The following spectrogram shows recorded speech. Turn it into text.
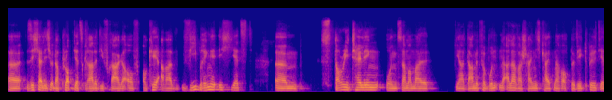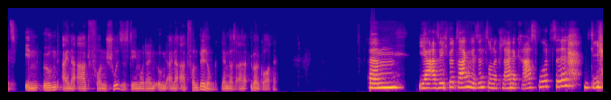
äh, sicherlich oder ploppt jetzt gerade die Frage auf, okay, aber wie bringe ich jetzt ähm, Storytelling und sagen wir mal ja damit verbunden aller Wahrscheinlichkeit nach auch Bewegtbild jetzt in irgendeine Art von Schulsystem oder in irgendeine Art von Bildung? Nennen wir es äh, übergeordnet. Ähm, ja, also ich würde sagen, wir sind so eine kleine Graswurzel, die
